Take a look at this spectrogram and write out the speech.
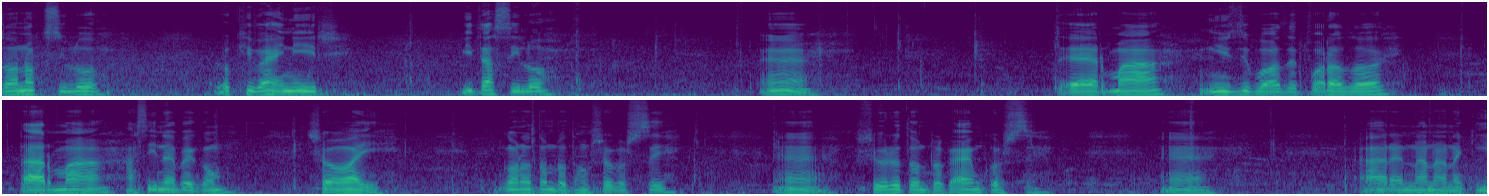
জনক ছিল, রক্ষী বাহিনীর পিতা ছিল হ্যাঁ তার মা নির্জীব আজাদ পরাজয়। তার মা হাসিনা বেগম সবাই গণতন্ত্র ধ্বংস করছে হ্যাঁ স্বৈরতন্ত্র কায়েম করছে হ্যাঁ আর নানা নাকি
